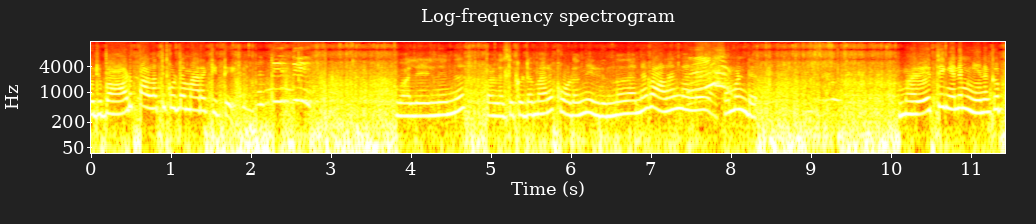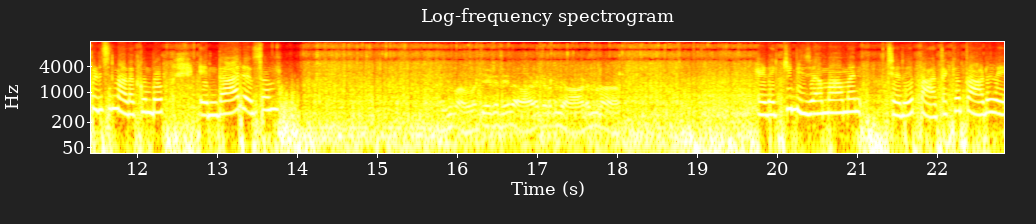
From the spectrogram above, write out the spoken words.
ഒരുപാട് പള്ളത്തിക്കുട്ടന്മാരെ കിട്ടി. വലയിൽ നിന്ന് പള്ളത്തിക്കുട്ടന്മാരെ കുടഞ്ഞിടുന്നത് തന്നെ കാണാൻ നല്ല രസമുണ്ട്. മഴയത്ത് ഇങ്ങനെ മീനൊക്കെ പിടിച്ച് നടക്കുമ്പോൾ എന്താ രസം? വള്ളത്തിയൊക്കെ താഴെ കിടന്ന് ആടുന്നടാ ഇടയ്ക്ക് ബിജാമാമൻ ചെറിയ പാട്ടൊക്കെ പാടുവേ.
